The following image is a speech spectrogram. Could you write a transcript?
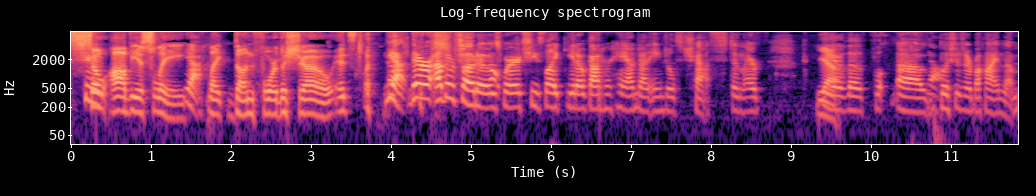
shoot. so obviously Yeah. like done for the show. It's like Yeah, there are other photos where she's like, you know, got her hand on Angel's chest, and they're, yeah. you know, the uh, Yeah. bushes are behind them.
